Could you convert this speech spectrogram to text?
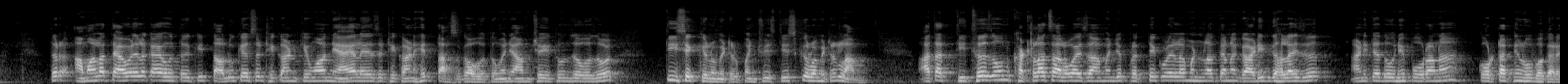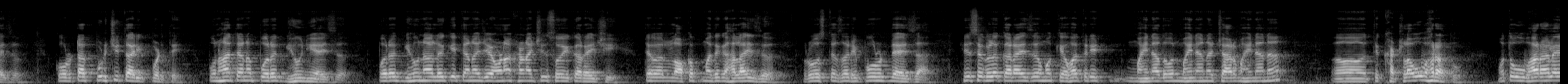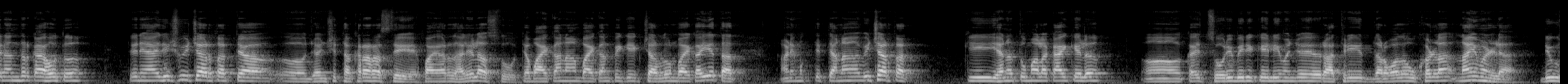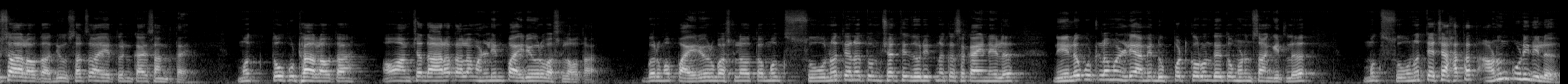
तर आम्हाला त्यावेळेला काय होतं की तालुक्याचं ठिकाण किंवा न्यायालयाचं ठिकाण हे तासगाव होतं. म्हणजे आमच्या इथून जवळजवळ तीस एक किलोमीटर पंचवीस तीस किलोमीटर लांब. आता तिथं जाऊन खटला चालवायचा म्हणजे प्रत्येक वेळेला म्हणला त्यांना गाडीत घालायचं आणि त्या दोन्ही पोरांना कोर्टात नेऊन उभं करायचं. कोर्टात पुढची तारीख पडते. पुन्हा त्यांना परत घेऊन यायचं. परत घेऊन आलं की त्यांना जेवणाखाणाची सोय करायची त्या लॉकअपमध्ये घालायचं रोज त्याचा रिपोर्ट द्यायचा हे सगळं करायचं मग केव्हा तरी महिना दोन महिन्यानं चार महिन्यानं ते खटला उभा राहतो. मग तो उभा राहिल्यानंतर काय होतं? ते न्यायाधीश विचारतात त्या ज्यांची तक्रार असते एफ आय आर झालेला असतो त्या बायकांना बायकांपैकी एक चार दोन बायका येतात आणि मग ते त्यांना विचारतात की ह्यानं तुम्हाला काय केलं? काही चोरीबिरी केली म्हणजे रात्री दरवाजा उखडला? नाही म्हणल्या. दिवसा आला होता. दिवसाचा येतो आणि काय सांगताय? मग तो कुठं आला होता? अहो आमच्या दारात आला म्हणली आणि पायरीवर बसला होता. बरं मग पायरीवर बसला होता मग सोनं त्यानं तुमच्या तिजोरीतनं कसं काय नेलं? नेलं कुठलं म्हणली? आम्ही दुप्पट करून देतो म्हणून सांगितलं. मग सोनं त्याच्या हातात आणून कोणी दिलं?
